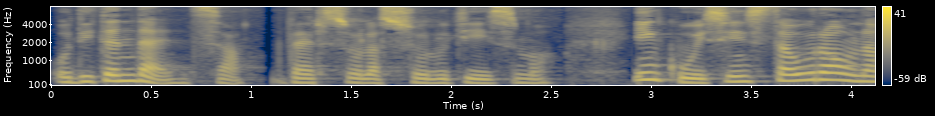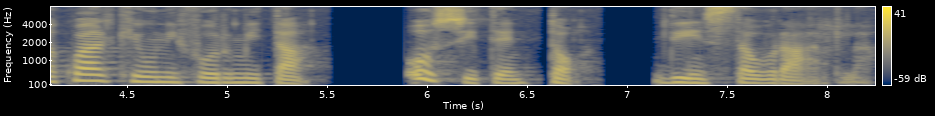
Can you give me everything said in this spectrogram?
o di tendenza verso l'assolutismo, in cui si instaurò una qualche uniformità o si tentò di instaurarla.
